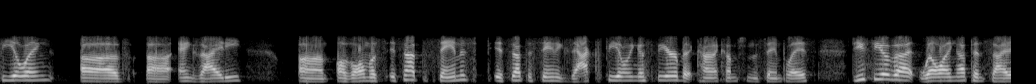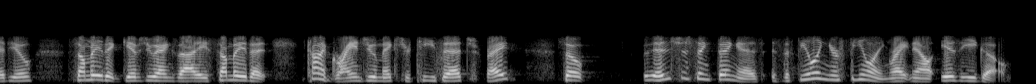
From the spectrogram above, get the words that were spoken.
feeling of uh, anxiety? Um, of almost, it's not the same as, it's not the same exact feeling of fear, but it kind of comes from the same place. Do you feel that welling up inside of you? Somebody that gives you anxiety, somebody that kind of grinds you, makes your teeth itch, right? So the interesting thing is, is the feeling you're feeling right now is ego.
